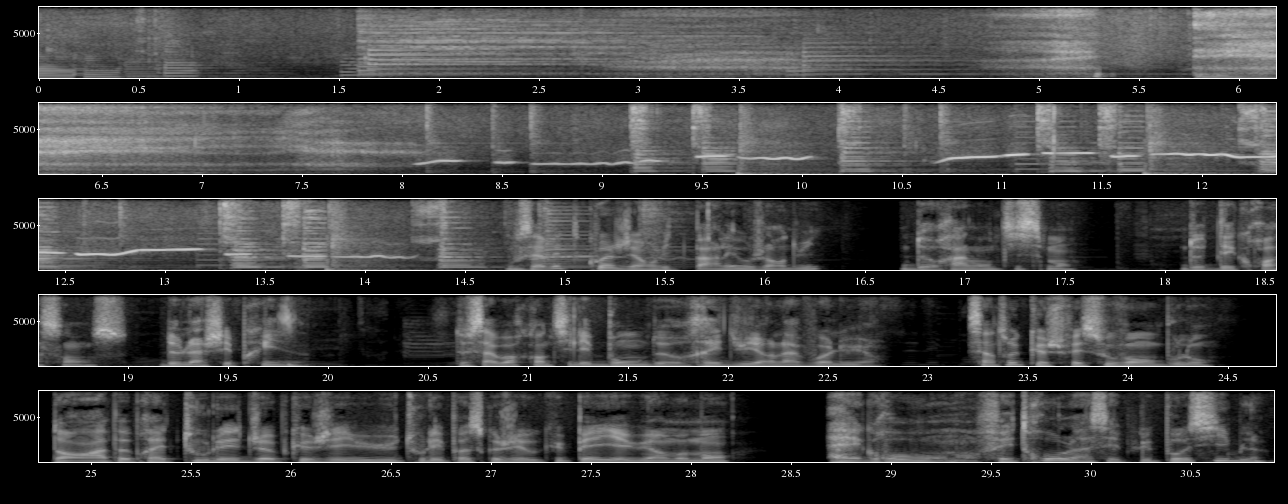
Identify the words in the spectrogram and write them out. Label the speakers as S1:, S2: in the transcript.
S1: Vous savez de quoi j'ai envie de parler aujourd'hui? De ralentissement, de décroissance, de lâcher prise, de savoir quand il est bon de réduire la voilure. C'est un truc que je fais souvent au boulot. Dans à peu près tous les jobs que j'ai eus, tous les postes que j'ai occupés, il y a eu un moment Eh gros, on en fait trop là, c'est plus possible.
